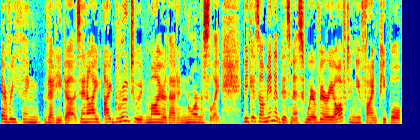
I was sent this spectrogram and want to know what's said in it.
everything that he does and I, I grew to admire that enormously because i'm in a business where very often you find people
